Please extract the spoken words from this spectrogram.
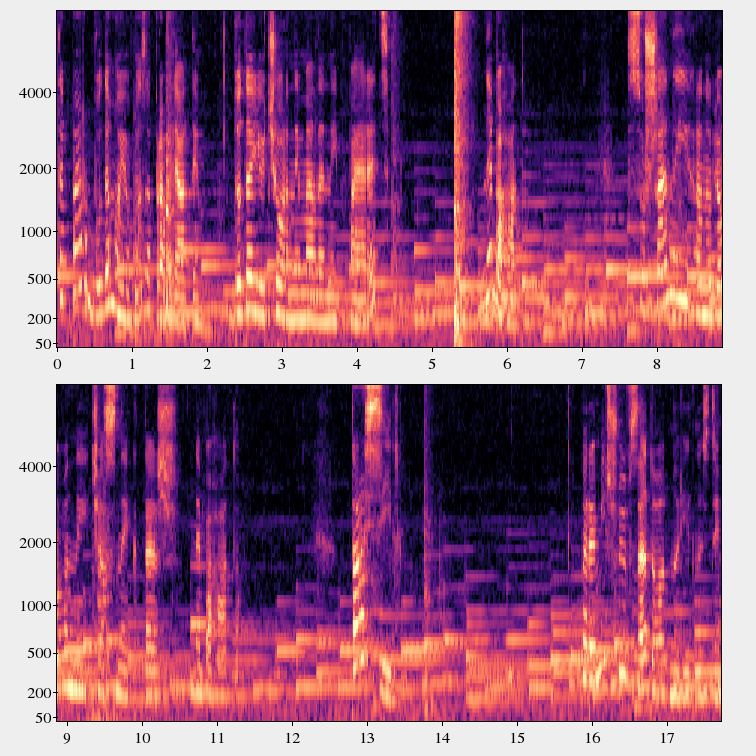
Тепер будемо його заправляти. Додаю чорний мелений перець. Небагато сушений гранульований часник теж небагато. Та сіль. Перемішую все до однорідності.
